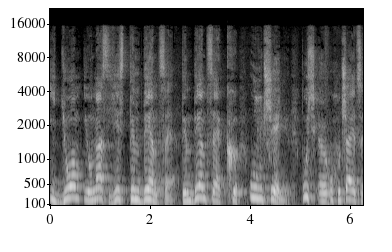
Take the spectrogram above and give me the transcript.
идем, и у нас есть тенденция, тенденция к улучшению. Пусть э, ухудшается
